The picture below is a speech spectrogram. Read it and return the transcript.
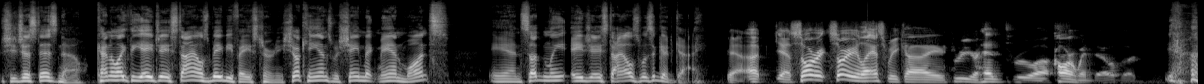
She just is now. Kind of like the AJ Styles babyface turn. He shook hands with Shane McMahon once, and suddenly AJ Styles was a good guy. Yeah, uh, yeah. Sorry, sorry. Last week I threw your head through a car window, but Yeah.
